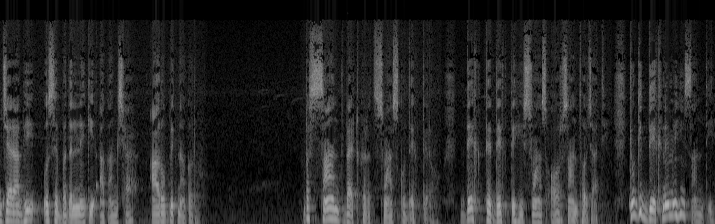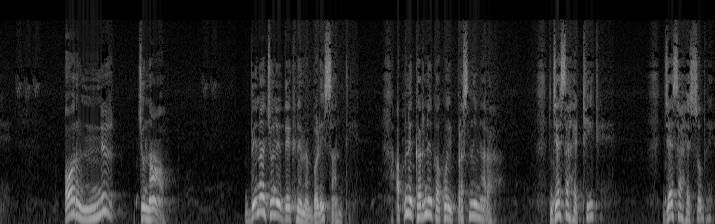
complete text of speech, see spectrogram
जरा भी उसे बदलने की आकांक्षा आरोपित ना करो। बस शांत बैठकर श्वास को देखते रहो। देखते देखते ही श्वास और शांत हो जाती, क्योंकि देखने में ही शांति है। और निर्चुनाव, बिना चुने देखने में बड़ी शांति है। अपने करने का कोई प्रश्न ही ना रहा। जैसा है ठीक है। जैसा है, शुभ है।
